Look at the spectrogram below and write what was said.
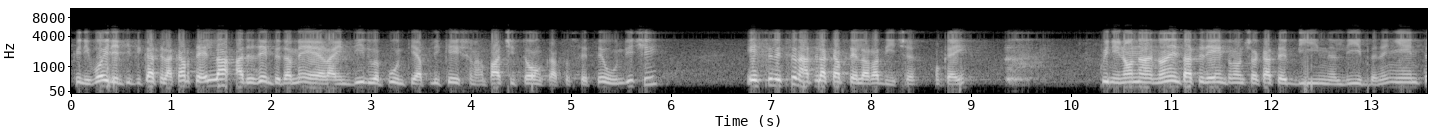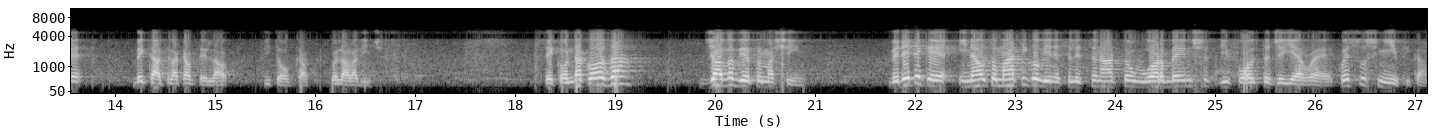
Quindi voi identificate la cartella, ad esempio da me era in D2 punti application Apache Tomcat 711 e selezionate la cartella radice, ok? Quindi non, non entrate dentro, non cercate bin, lib né niente, beccate la cartella di Tomcat, quella radice. Seconda cosa, Java Virtual Machine. Vedete che in automatico viene selezionato Workbench Default JRE. Questo significa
